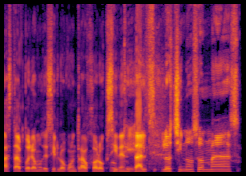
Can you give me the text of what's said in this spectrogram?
hasta podríamos decirlo, con un trabajador occidental. Los chinos son más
